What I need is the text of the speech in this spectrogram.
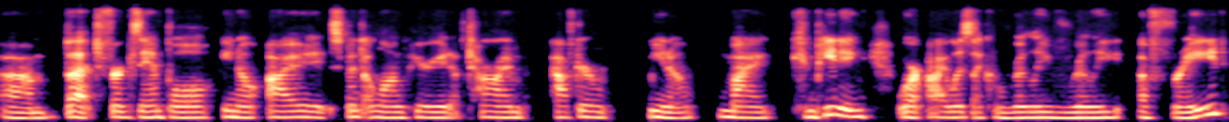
Um, but for example, you know, I spent a long period of time after you know my competing where i was like really really afraid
